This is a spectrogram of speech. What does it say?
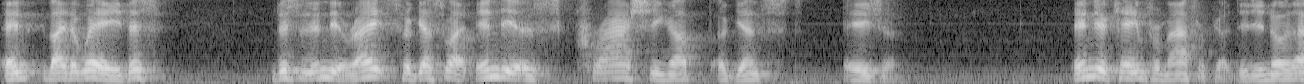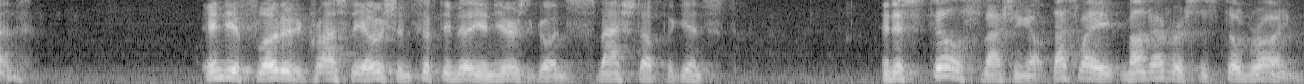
And by the way, this, this is India, right? So guess what? India is crashing up against Asia. India came from Africa. Did you know that? India floated across the ocean 50 million years ago and smashed up against, and is still smashing up. That's why Mount Everest is still growing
